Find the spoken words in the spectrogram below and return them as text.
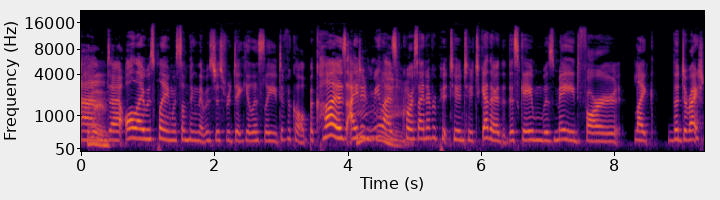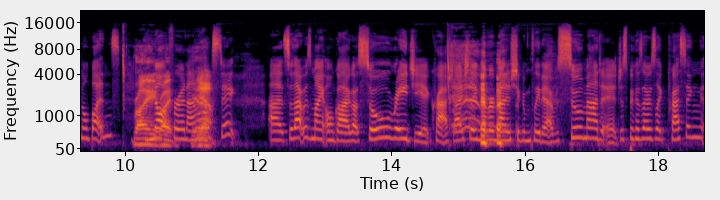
And uh, all I was playing was something that was just ridiculously difficult because I didn't realize, Hmm. of course, I never put two and two together that this game was made for like the directional buttons, Right, not right. for an analog Yeah. stick. Uh, so that was my oh god! I got so ragey it crashed. I actually never managed to complete it. I was so mad at it just because I was like pressing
